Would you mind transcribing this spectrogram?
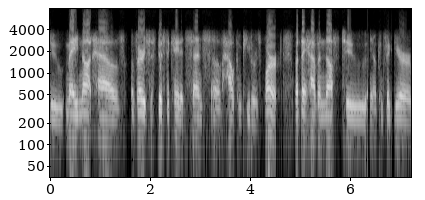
to who may not have a very sophisticated sense of how computers work, but they have enough to you know configure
